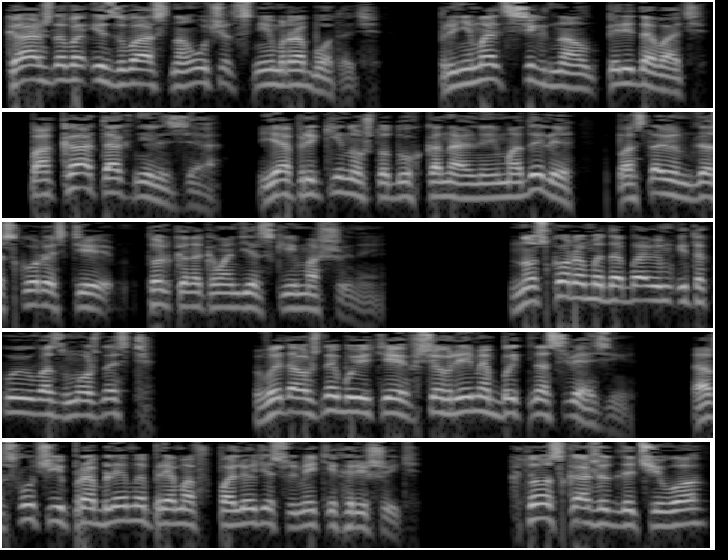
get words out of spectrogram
Каждого из вас научат с ним работать. Принимать сигнал, передавать. Пока так нельзя. Я прикину, что двухканальные модели поставим для скорости только на командирские машины. Но скоро мы добавим и такую возможность. Вы должны будете все время быть на связи, а в случае проблемы прямо в полете суметь их решить. Кто скажет для чего?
